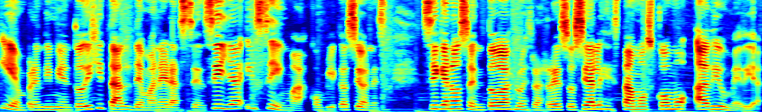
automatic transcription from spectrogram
y emprendimiento digital de manera sencilla y sin más complicaciones. Síguenos en todas nuestras redes sociales, estamos como Adiu Media.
